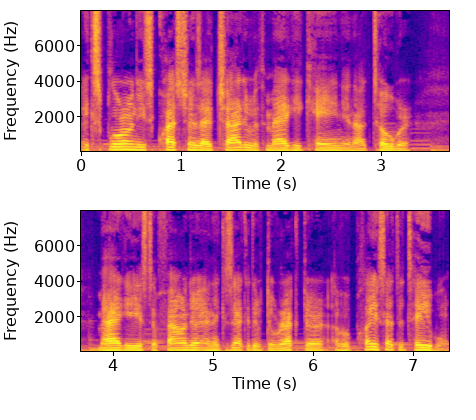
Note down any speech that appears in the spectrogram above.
Exploring these questions, I chatted with Maggie Kane in October. Maggie is the founder and executive director of A Place at the Table,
